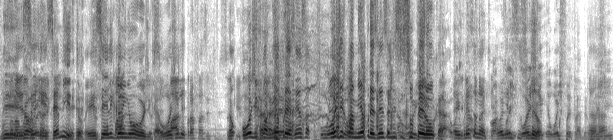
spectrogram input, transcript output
Uma Esse, é mito. Esse ele pago- ganhou hoje, cara. Hoje ele. pra fazer tudo isso Não, aqui, hoje com a minha presença, hoje com a minha presença ele se Não, superou, ele cara. tá- é impressionante. não. Hoje, ele se superou. Hoje, hoje foi, Kleber. Hoje.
